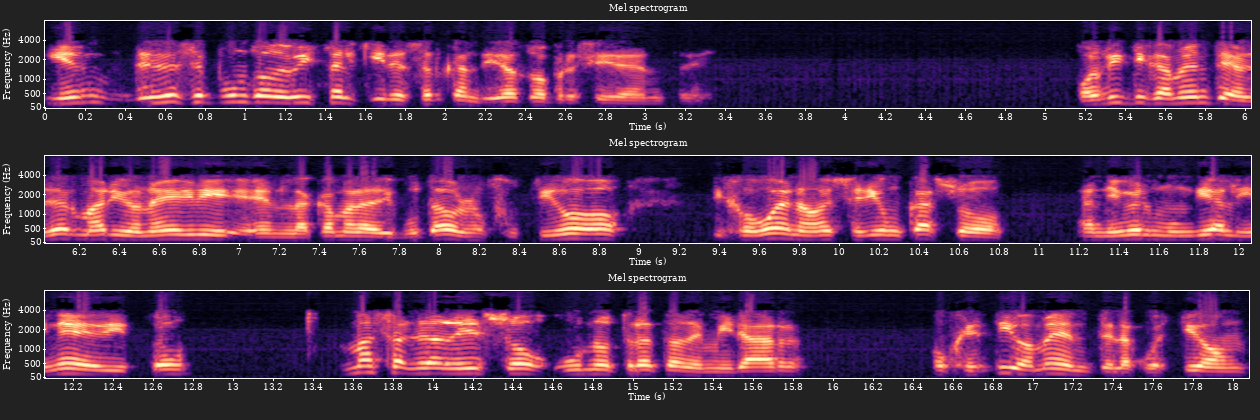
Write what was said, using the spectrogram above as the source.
Y desde ese punto de vista él quiere ser candidato a presidente. Políticamente ayer Mario Negri en la Cámara de Diputados lo fustigó, dijo, bueno, ese sería un caso a nivel mundial inédito. Más allá de eso, uno trata de mirar objetivamente la cuestión,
